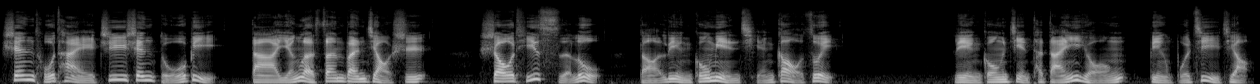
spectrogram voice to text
申屠泰只身独臂，打赢了三班教师，手提死路到令公面前告罪。令公见他胆勇，并不计较，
